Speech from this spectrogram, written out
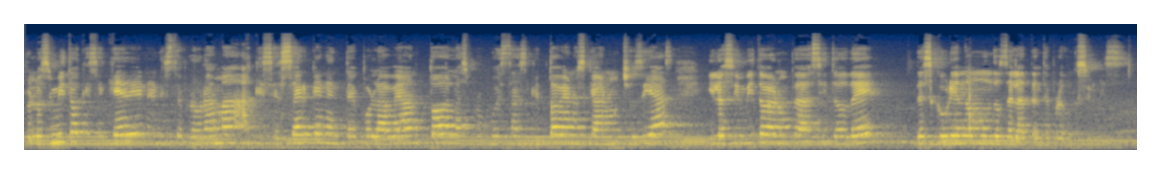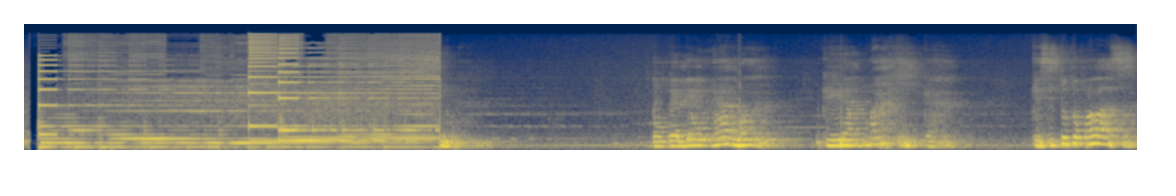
Pues los invito a que se queden en este programa, a que se acerquen en Tepola, vean todas las propuestas que todavía nos quedan muchos días y los invito a ver un pedacito de Descubriendo Mundos de Latente Producciones. Donde había un agua que era mágica, que si tú tomabas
